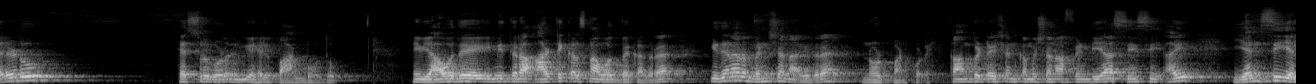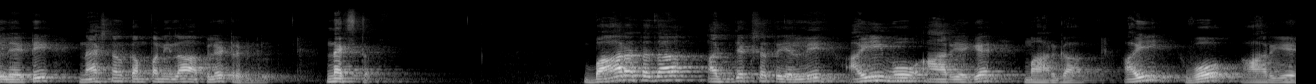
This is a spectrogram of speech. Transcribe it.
ಎರಡು ಹೆಸರುಗಳು ನಿಮಗೆ ಹೆಲ್ಪ್ ಆಗ್ಬೋದು. ನೀವು ಯಾವುದೇ ಇನ್ನಿತರ ಆರ್ಟಿಕಲ್ಸ್ನ ಓದಬೇಕಾದ್ರೆ ಇದೇನಾದ್ರು ಮೆನ್ಷನ್ ಆಗಿದ್ರೆ ನೋಟ್ ಮಾಡ್ಕೊಳ್ಳಿ. Competition commission of India C C I N C L A T national company law appellate tribunal next ಭಾರತದ ಅಧ್ಯಕ್ಷತೆಯಲ್ಲಿ ಐ ಒ ಆರ್ ಎಗೆ ಮಾರ್ಗ. I O R A.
